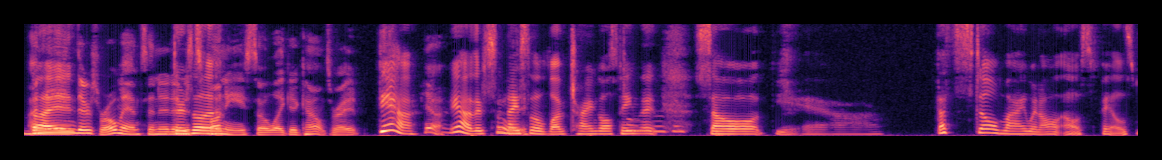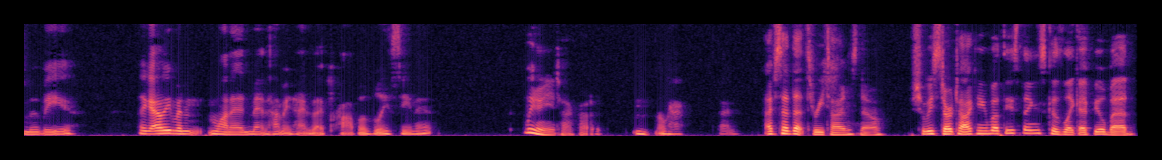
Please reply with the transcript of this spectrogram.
but I mean, there's romance in it, and it's a- funny, so like it counts, right? yeah, Yeah. yeah. There's some Totally. nice little love triangle thing that. So yeah, that's still my when all else fails movie. Like I don't even want to admit how many times I've probably seen it. We don't need to talk about it. Mm, okay, fine. I've said that three times now. Should we start talking about these things? Because like I feel bad.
